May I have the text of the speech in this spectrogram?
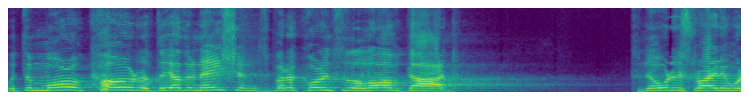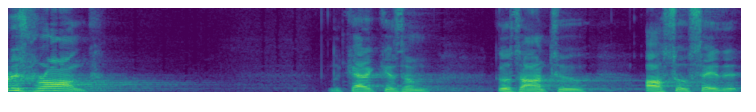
with the moral code of the other nations, but according to the law of God, to know what is right and what is wrong. The Catechism goes on to also say that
